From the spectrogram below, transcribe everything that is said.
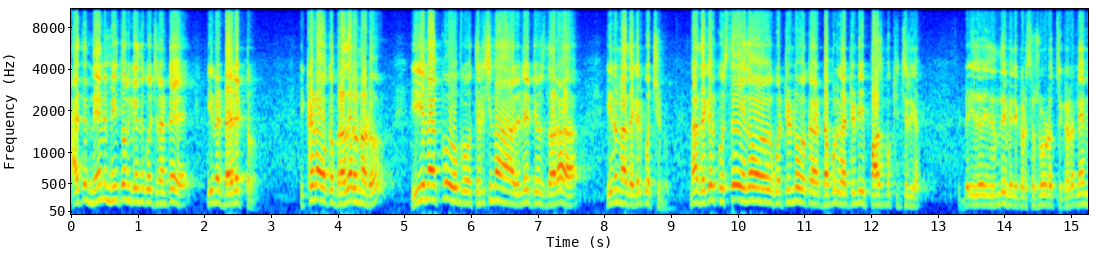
అయితే నేను మీతోనికి ఎందుకు వచ్చినంటే ఈయన డైరెక్టర్. ఇక్కడ ఒక బ్రదర్ ఉన్నాడు. ఈయనకు తెలిసిన రిలేటివ్స్ ద్వారా ఈయన నా దగ్గరికి వచ్చిండు. నా దగ్గరికి వస్తే ఏదో కొట్టిండు ఒక డబ్బులు కట్టిండు ఈ పాస్బుక్ ఇచ్చిరుగా ఇది ఇది ఉంది మీరు ఇక్కడ చూడొచ్చు ఇక్కడ. నేను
